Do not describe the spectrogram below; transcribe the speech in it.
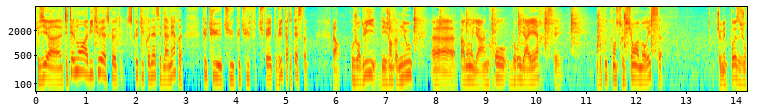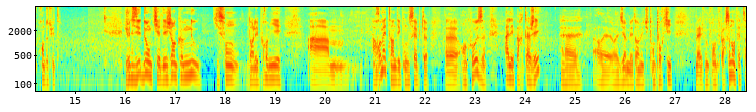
Tu dis, euh, es tellement habitué à ce que ce que tu connais, c'est de la merde, que tu, que tu, tu fais, es obligé de faire tes tests. Alors aujourd'hui, des gens comme nous, euh, pardon, il y a un gros bruit derrière, c'est beaucoup de construction à Maurice. Je vais mettre pause et je vous reprends tout de suite. Je disais donc qu'il y a des gens comme nous qui sont dans les premiers à, remettre hein, des concepts euh, en cause, à les partager. Euh, on va dire, mais attends, mais tu te prends pour qui? Ben, Je me prends pour personne en fait.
